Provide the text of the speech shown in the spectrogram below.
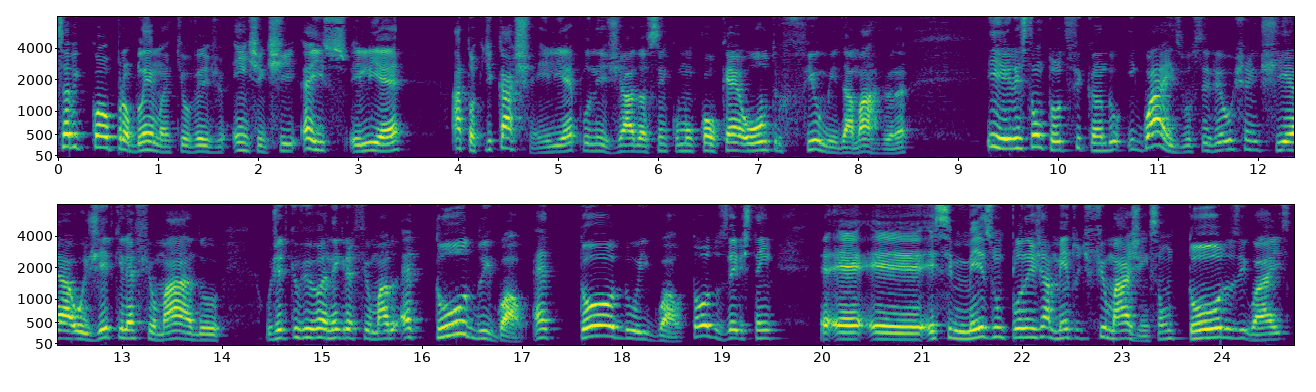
Sabe qual é o problema que eu vejo em Shang-Chi? É isso, ele é a toque de caixa. Ele é planejado assim como qualquer outro filme da Marvel, né? E eles estão todos ficando iguais. Você vê o Shang-Chi, é, o jeito que ele é filmado, o jeito que o Viva Negra é filmado é tudo igual. É todo igual. Todos eles têm é, é, é, esse mesmo planejamento de filmagem. São todos iguais.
